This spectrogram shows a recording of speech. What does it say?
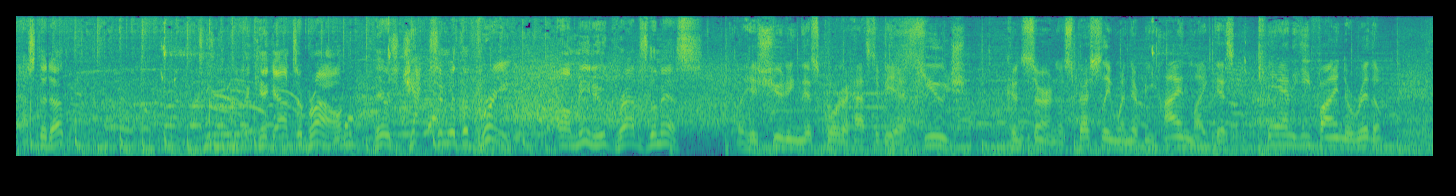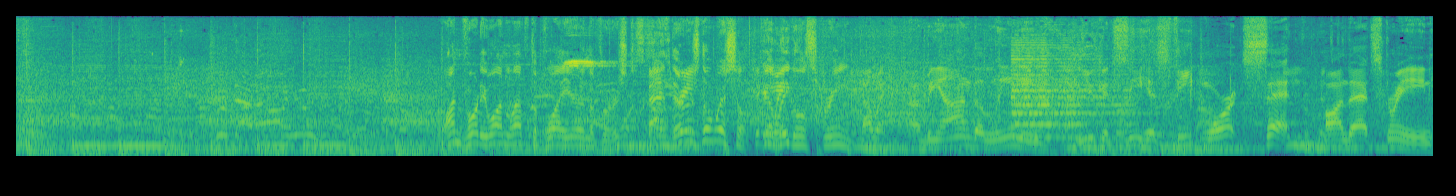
Pass to Dudley. The kick out to Brown. There's Jackson with the three. Aminu grabs the miss. But his shooting this quarter has to be a huge concern, especially when they're behind like this. Can he find a rhythm? 141 left to play here in the first. And there's the whistle. Illegal screen. Uh, beyond the leaning, you could see his feet weren't set on that screen.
